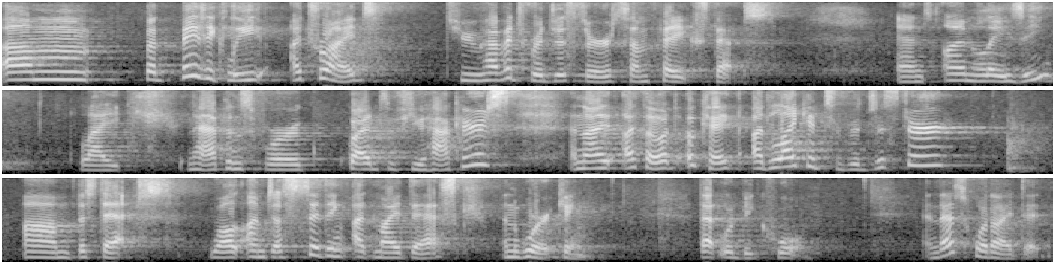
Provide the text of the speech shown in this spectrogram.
Um, but basically, I tried to have it register some fake steps. And I'm lazy, like it happens for quite a few hackers. And I, I thought, okay, I'd like it to register um, the steps while I'm just sitting at my desk and working. That would be cool. And that's what I did.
